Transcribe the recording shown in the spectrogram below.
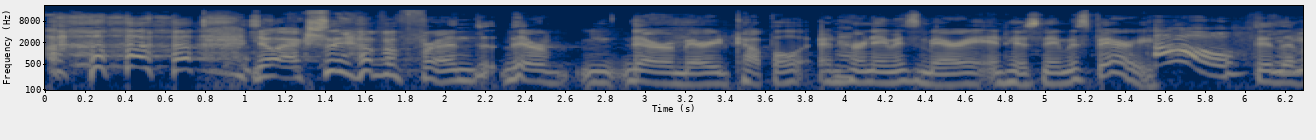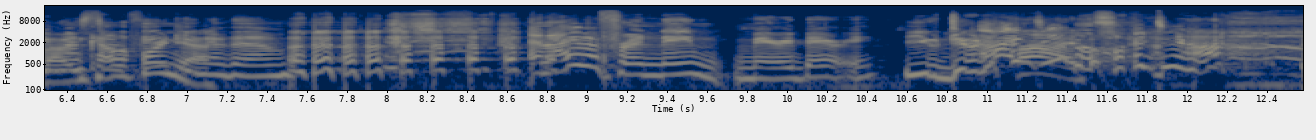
no, actually, I have a friend. They're they're a married couple, and her name is Mary, and his name is Barry. Oh, they live out in must have been California. of them. and I have a friend named Mary Barry. You do not. I do. I do. Ah.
